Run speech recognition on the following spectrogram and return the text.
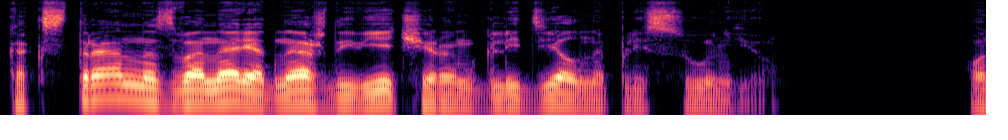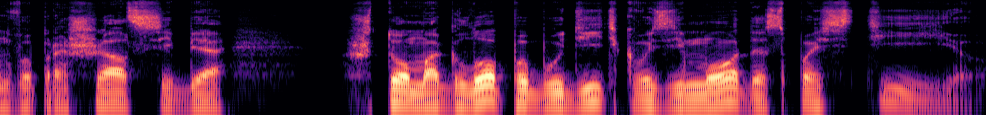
Как странно звонарь однажды вечером глядел на плесунью. Он вопрошал себя, что могло побудить Квазимода спасти ее.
